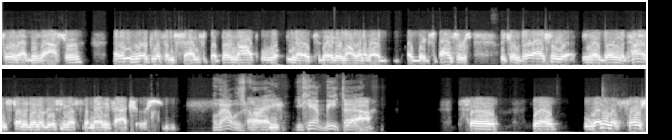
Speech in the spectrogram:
for that disaster. And we've worked with them since, but they're not, you know, today they're not one of our, our big sponsors because they're actually, you know, during the time started introducing us to the manufacturers. Well, that was great. Um, you can't beat that. Yeah. So, you know, one of the first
